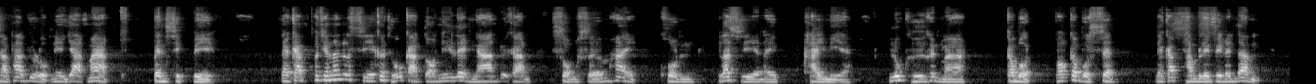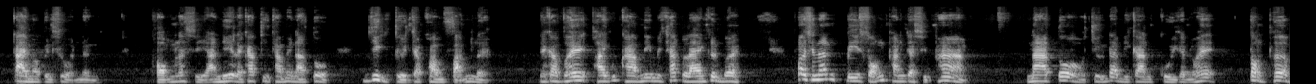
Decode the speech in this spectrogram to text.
สหภาพยุโรปเนี่ยยากมากเป็นสิบปี นะครับเพราะฉะนั้นรัสเซียก็ถือโอกาสตอนนี้เล่นงานด้วยการส่งเสริมให้คนรัสเซียในไครเมีย ลุกฮือขึ้นมากบฏเพราะกบฏเสร็จนะครับทำ referendum กลายมาเป็นส่วนหนึ่ง ของรัสเซียอันนี้แหละครับที่ทำให้นาโต้ยิ่งตื่นจากความฝันเลยนะครับว่าเฮ้ยภัยคุกคามนี่มันชักแรงขึ้นเลยเพราะฉะนั้นปี 2015 นาโต้จึงได้มีการคุยกันว่าต้องเพิ่ม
